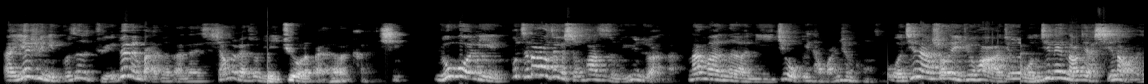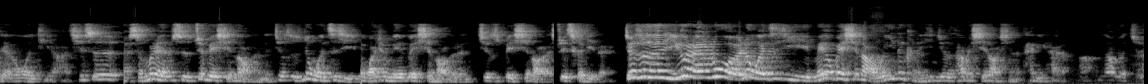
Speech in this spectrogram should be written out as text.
啊，也许你不是绝对能摆脱他，但是相对来说，你具有了摆脱的可能性。如果你不知道这个神话是怎么运转的，那么呢，你就被它完全控制。我经常说的一句话就是，我们今天老讲洗脑的这样的问题啊，其实什么人是最被洗脑的呢？就是认为自己完全没有被洗脑的人，就是被洗脑的最彻底的人。就是一个人如果认为自己没有被洗脑，唯一的可能性就是他被洗脑洗的太厉害了，那么就是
